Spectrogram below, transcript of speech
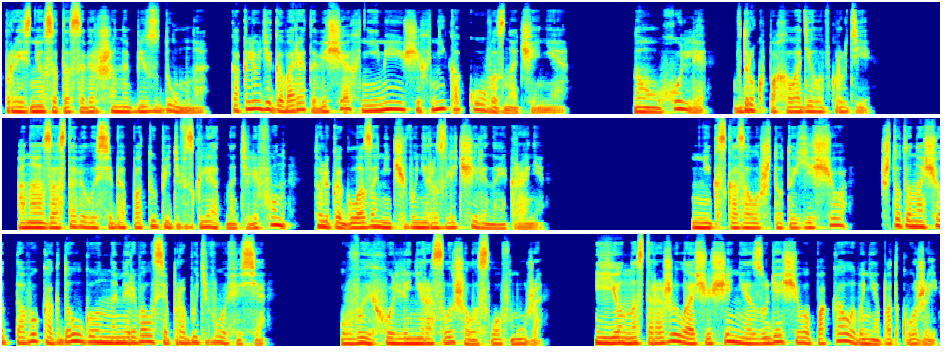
произнес это совершенно бездумно, как люди говорят о вещах, не имеющих никакого значения. Но у Холли вдруг похолодело в груди. Она заставила себя потупить взгляд на телефон, только глаза ничего не различили на экране. Ник сказал что-то еще, что-то насчет того, как долго он намеревался пробыть в офисе. Увы, Холли не расслышала слов мужа. Ее насторожило ощущение зудящего покалывания под кожей,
